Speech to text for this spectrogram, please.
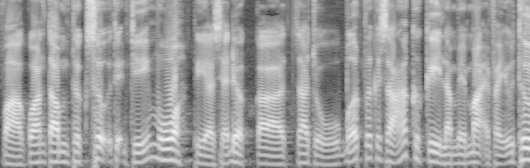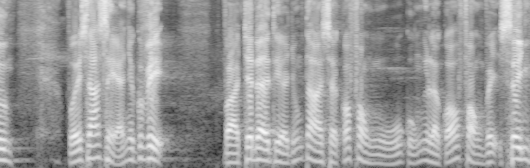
và quan tâm thực sự thiện chí mua Thì à, sẽ được à, gia chủ bớt với cái giá cực kỳ là mềm mại và yêu thương Với giá rẻ nha quý vị. Và trên đây thì chúng ta sẽ có phòng ngủ cũng như là có phòng vệ sinh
